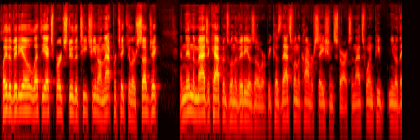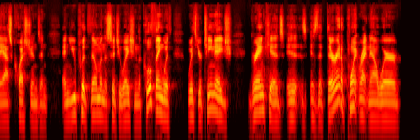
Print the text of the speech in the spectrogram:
play the video let the experts do the teaching on that particular subject and then the magic happens when the video's over because that's when the conversation starts and that's when people you know they ask questions and and you put them in the situation the cool thing with with your teenage grandkids is is that they're at a point right now where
